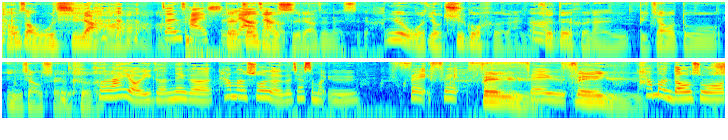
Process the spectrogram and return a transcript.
童叟无欺啊啊，真材实料，对，真材实料，真材实料。因为我有去过荷兰，所以对荷兰比较多印象深刻。荷兰有一个那个，他们说有一个叫什么鱼飞飞飞鱼，飞鱼，飞鱼，他们都说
